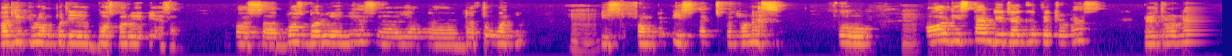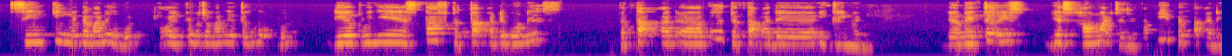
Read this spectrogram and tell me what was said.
bagi peluang pada bos baru MAS lah. Because uh, bos baru MAS uh, yang uh, Datuk Wan tu Hmm. is from is ex Petronas. So Hmm. all this time dia jaga Petronas, Petronas sinking macam mana pun, oil pun macam mana teruk pun, dia punya staff tetap ada bonus, tetap ada apa, tetap ada increment. The matter is just how much saja, tapi tetap ada.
